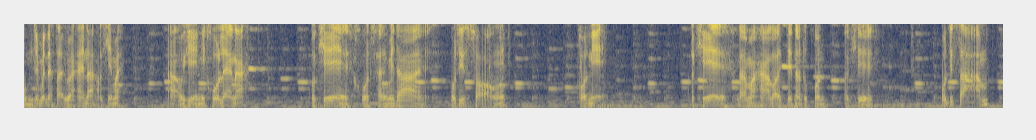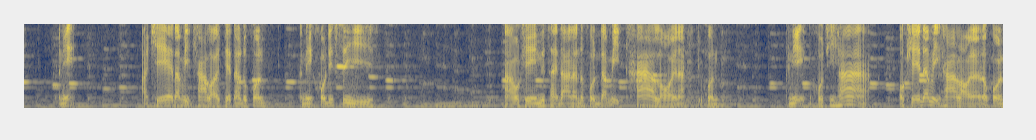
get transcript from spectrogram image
ผมจะไม่ได้ใส่ไว้ให้นะ โอเคไหมอ่าโอเคนี่โค้ดแรกนะ โอเค โค้ดใช้ไม่ได้ โค้ดที่สองโค้ดนี้ โอเค ได้มา 500 เพชรนะทุกคน โอเค โค้ดที่สามอันนี้ โอเค ได้มาอีก 500 เพชรนะทุกคน อันนี้โค้ดที่สี่อ่าโอเค นี่ใส่ได้นะทุกคน ได้มาอีก 500 นะทุกคน อันนี้โค้ดที่ห้าโอเค ได้มาอีก 500นะทุกคน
